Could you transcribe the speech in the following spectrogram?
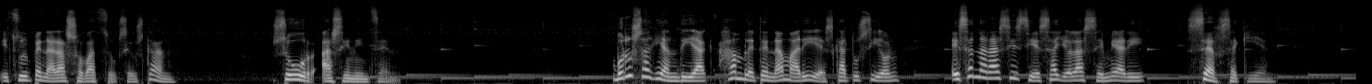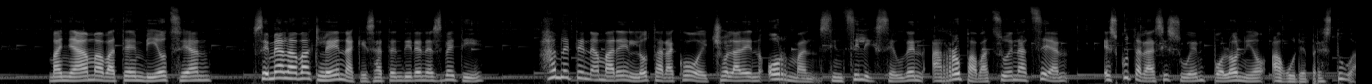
itzulpen arazo batzuk zeuzkan. Zur hasi nintzen. Buruzagi handiak Hamleten amari eskatu zion, esan arazi ziezaiola semeari zer zekien. Baina ama baten bihotzean, seme alabak lehenak izaten diren ez beti, Hamleten amaren lotarako etxolaren orman zintzilik zeuden arropa batzuen atzean eskutarazi zuen Polonio agure prestua.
